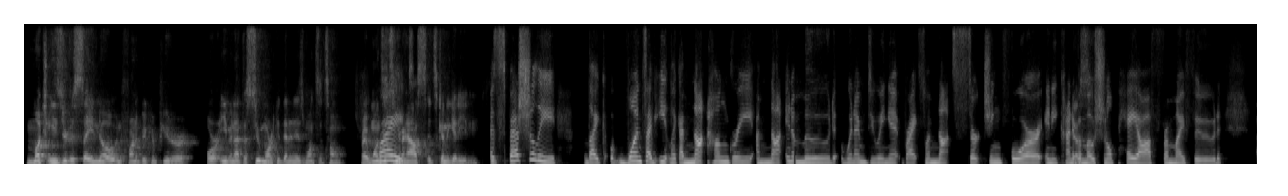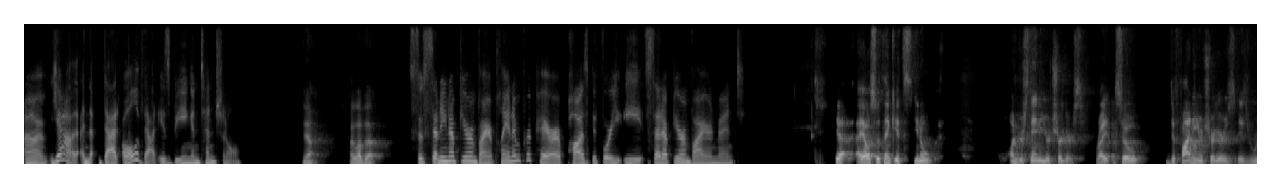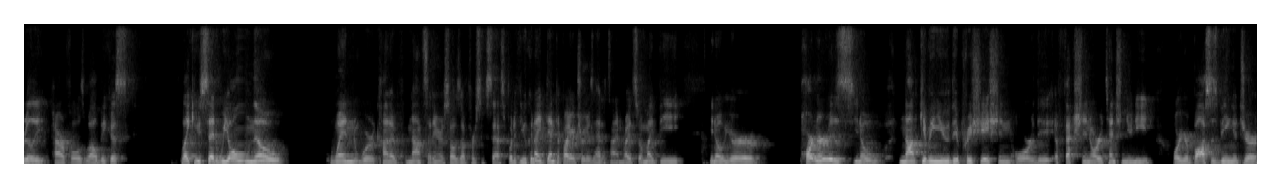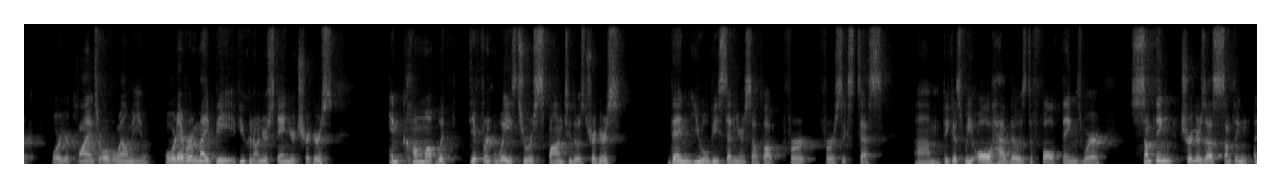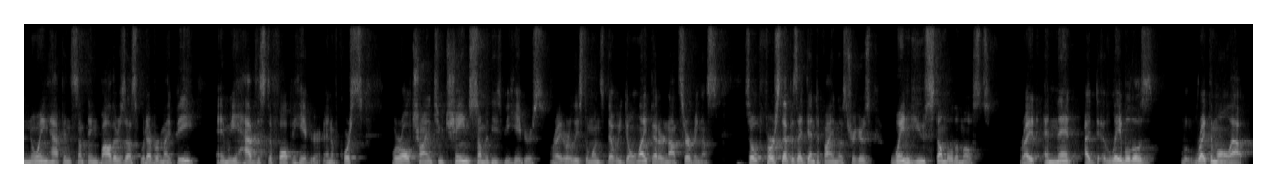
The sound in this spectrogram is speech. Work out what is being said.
Much easier to say no in front of your computer or even at the supermarket than it is once it's home. Right. Once right. it's in your house, it's going to get eaten. Especially like once I've eaten, like I'm not hungry, I'm not in a mood when I'm doing it, right? So I'm not searching for any kind yes. of emotional payoff from my food. Um, yeah, and th- that all of that is being intentional. Yeah, I love that. So setting up your environment, plan and prepare, pause before you eat, set up your environment. Yeah, I also think it's, you know, understanding your triggers, right? So defining your triggers is really powerful as well because like you said, we all know when we're kind of not setting ourselves up for success. But if you can identify your triggers ahead of time, right? So it might be, you know, your partner is, you know, not giving you the appreciation or the affection or attention you need, or your boss is being a jerk, or your clients are overwhelming you, or whatever it might be. If you can understand your triggers and come up with different ways to respond to those triggers, then you will be setting yourself up for for success. Um, because we all have those default things where something triggers us, something annoying happens, something bothers us, whatever it might be, and we have this default behavior. And of course, we're all trying to change some of these behaviors, right? Or at least the ones that we don't like that are not serving us. So, first step is identifying those triggers. When do you stumble the most, right? And then I label those write them all out.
